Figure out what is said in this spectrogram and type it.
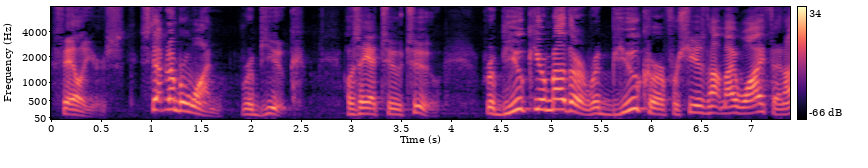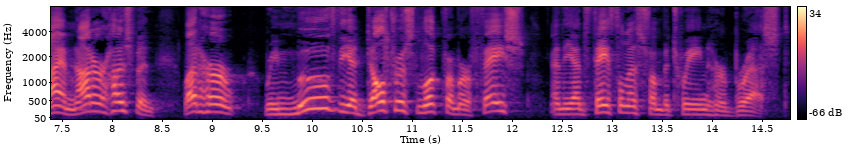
failures. Step number one rebuke. Hosea 2 2. Rebuke your mother, rebuke her, for she is not my wife, and I am not her husband. Let her remove the adulterous look from her face and the unfaithfulness from between her breast.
